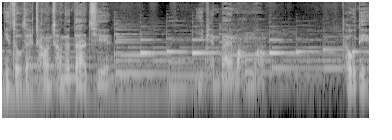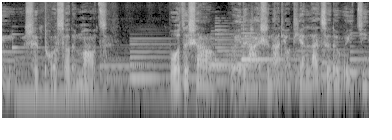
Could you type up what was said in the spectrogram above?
你走在长长的大街，一片白茫茫，头顶是驼色的帽子，脖子上围的还是那条天蓝色的围巾。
